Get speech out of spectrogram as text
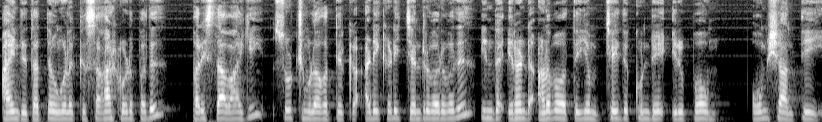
ஐந்து தத்துவங்களுக்கு சகாஷ் கொடுப்பது பரிஸ்தாவாகி சூட்சும லோகத்திற்கு அடிக்கடி சென்று வருவது இந்த இரண்டு அனுபவத்தையும் செய்து கொண்டே இருப்போம். ஓம் சாந்தி.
